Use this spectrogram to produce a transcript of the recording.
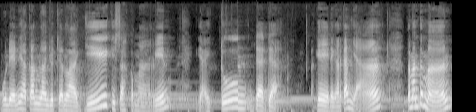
Bunda ini akan melanjutkan lagi kisah kemarin yaitu dada. Oke, dengarkan ya. Teman-teman,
